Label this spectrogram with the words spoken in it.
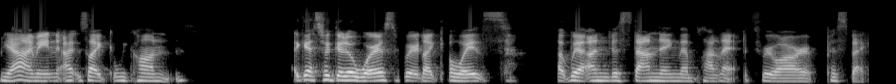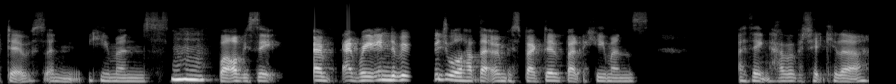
yeah, I mean, it's like we can't, I guess for good or worse, we're like always, uh, we're understanding the planet through our perspectives and humans. mm-hmm. Well, obviously, every individual have their own perspective, but humans, I think, have a particular,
